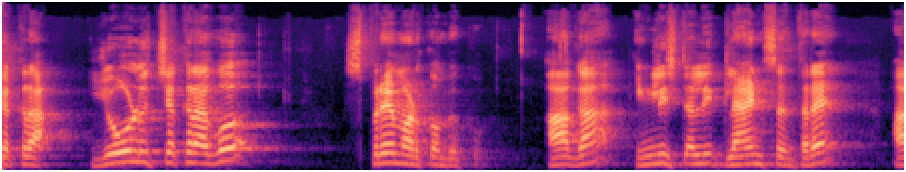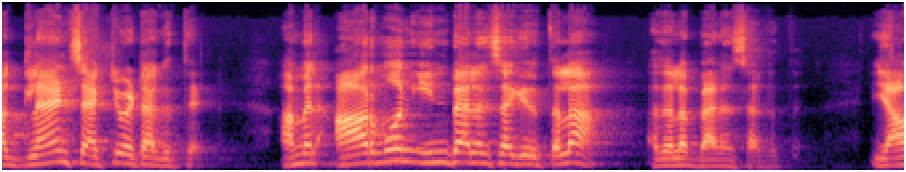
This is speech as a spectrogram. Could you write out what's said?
ಚಕ್ರ. ಏಳು ಚಕ್ರಾಗೂ ಸ್ಪ್ರೇ ಮಾಡ್ಕೊಬೇಕು. ಆಗ ಇಂಗ್ಲೀಷ್ನಲ್ಲಿ ಗ್ಲ್ಯಾಂಡ್ಸ್ ಅಂತಾರೆ. ಆ ಗ್ಲ್ಯಾಂಡ್ಸ್ ಆ್ಯಕ್ಟಿವೇಟ್ ಆಗುತ್ತೆ. ಆಮೇಲೆ ಹಾರ್ಮೋನ್ ಇನ್ಬ್ಯಾಲೆನ್ಸ್ ಆಗಿರುತ್ತಲ್ಲ, ಅದೆಲ್ಲ ಬ್ಯಾಲೆನ್ಸ್ ಆಗುತ್ತೆ. ಯಾವ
